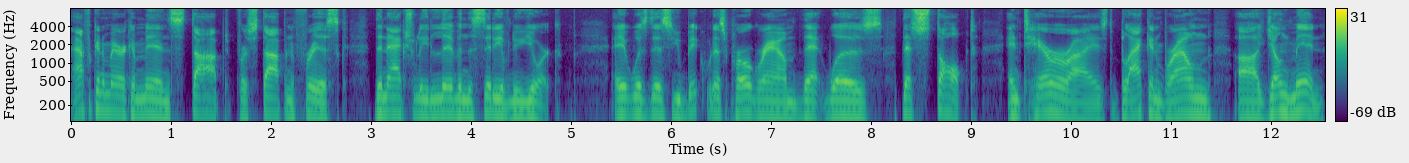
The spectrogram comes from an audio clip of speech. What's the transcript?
African American men stopped for stop and frisk than actually live in the city of New York. It was this ubiquitous program that was that stalked and terrorized black and brown uh, young men.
